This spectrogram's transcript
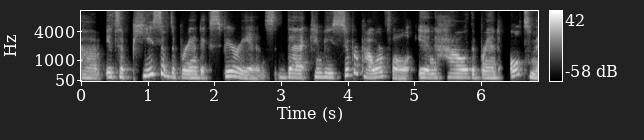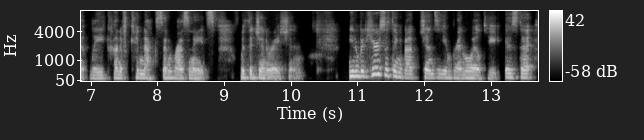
Um, it's a piece of the brand experience that can be super powerful in how the brand ultimately kind of connects and resonates with the generation you know but here's the thing about gen z and brand loyalty is that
